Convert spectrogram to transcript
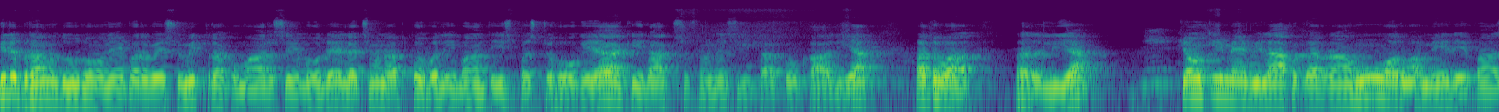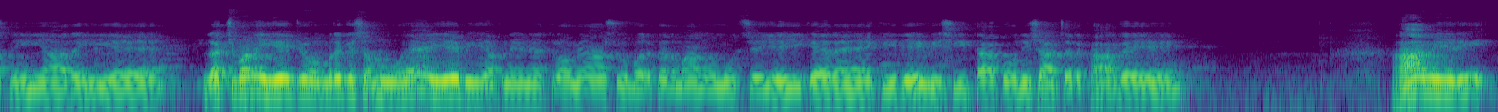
फिर भ्रम दूर होने पर वे सुमित्रा कुमार से बोले, लक्ष्मण, अब तो भली भांति स्पष्ट हो गया कि राक्षसों ने सीता को खा लिया अथवा हर लिया, क्योंकि मैं विलाप कर रहा हूँ और वह मेरे पास नहीं आ रही है। लक्ष्मण, ये जो मृग समूह है, ये भी अपने नेत्रों में आँसू भरकर मानो मुझसे यही कह रहे हैं कि देवी सीता को निशाचर खा गए। हाँ मेरी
